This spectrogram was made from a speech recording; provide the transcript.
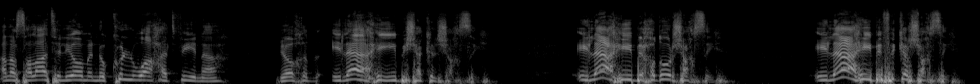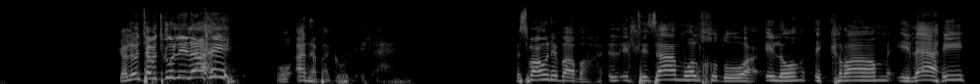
أنا صلاتي اليوم إنه كل واحد فينا يأخذ إلهي بشكل شخصي إلهي بحضور شخصي إلهي بفكر شخصي. قال له أنت بتقول إلهي؟ وأنا بقول إلهي. اسمعوني بابا الالتزام والخضوع له إكرام إلهي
